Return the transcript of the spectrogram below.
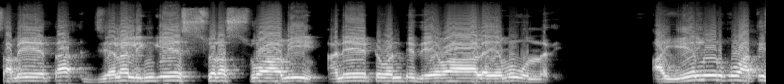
సమేత జలలింగేశ్వర స్వామి అనేటువంటి దేవాలయము ఉన్నది. ఆ ఏలూరుకు అతి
